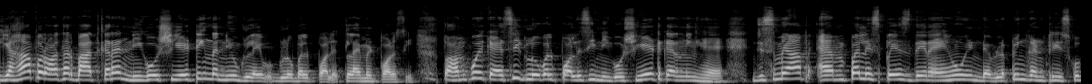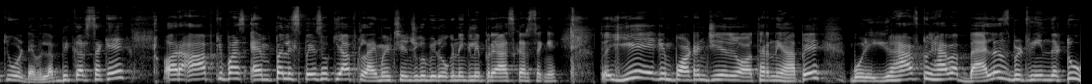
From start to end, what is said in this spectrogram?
यहाँ पर ऑथर बात करें negotiate negotiating the new global climate policy तो हमको एक ऐसी ग्लोबल पॉलिसी निगोशिएट करनी है, जिसमें आप एम्पल स्पेस दे रहे हो इन डेवलपिंग कंट्रीज़ को कि वो डेवलप भी कर सकें और आपके पास एम्पल स्पेस हो कि आप क्लाइमेट चेंज को भी रोकने के लिए प्रयास कर सकें। तो ये एक इंपॉर्टेंट चीज़ है जो ऑथर ने यहाँ पे बोली। You have to have a balance between the two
